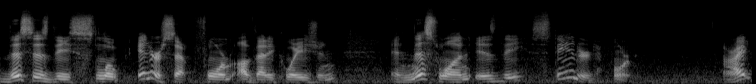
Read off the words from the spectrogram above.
This is the slope-intercept form of that equation, and this one is the standard form. All right?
